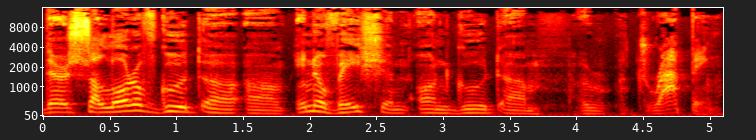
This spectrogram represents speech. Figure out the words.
there's a lot of good uh, um, innovation on good um, rapping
